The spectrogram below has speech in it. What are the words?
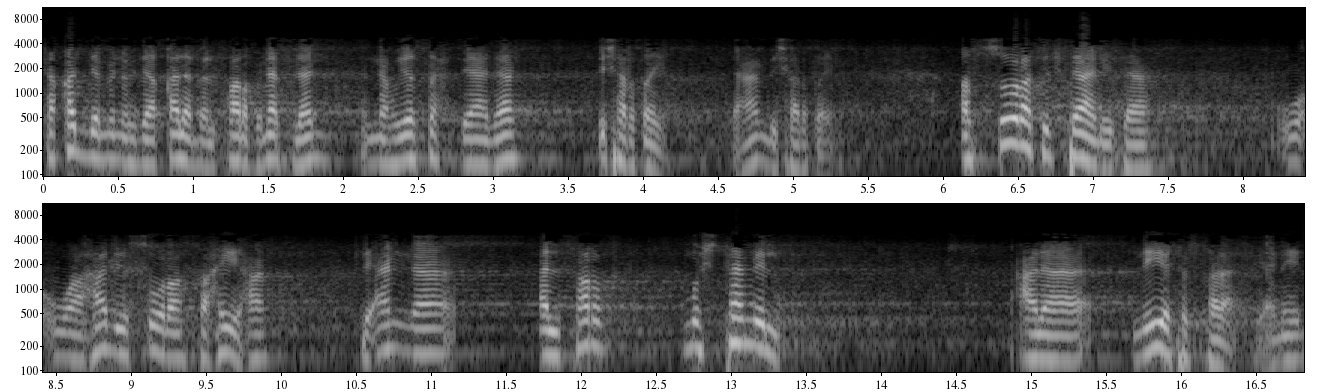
تقدم منه إذا قلب الفرض نفلا أنه يصح بهذا بشرطين. نعم بشرطين. الصورة الثالثة وهذه الصورة صحيحة لأن الفرض مشتمل على نية الصلاة. يعني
